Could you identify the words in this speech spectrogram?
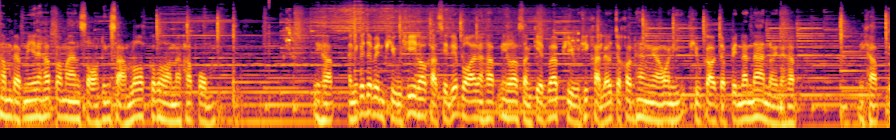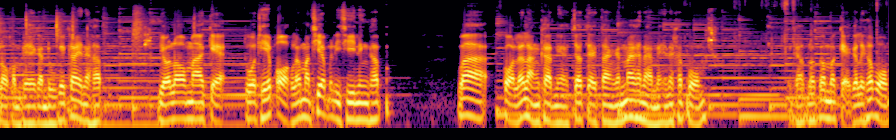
ทำแบบนี้นะครับประมาณ 2-3 รอบก็พอนะครับผมนี่ครับอันนี้ก็จะเป็นผิวที่เราขัดเสร็จเรียบร้อยนะครับนี่เราสังเกตว่าผิวที่ขัดแล้วจะค่อนข้างเงาอันนี้ผิวเก่าจะเป็นด้านๆหน่อยนะครับนี่ครับเราคอมเพลกันดูใกล้ๆนะครับ เดี๋ยวเรามาแกะ ตัวเทปออกแล้วมาเทียบกันอีกทีหนึ่งครับ ว่าก่อนและหลังขัดเนี่ยจะแตกต่างกันมากขนาดไหนนะครับผมนะครับแล้วก็มาแกะกันเลยครับผม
